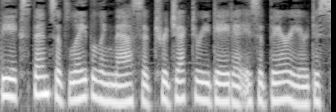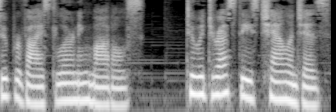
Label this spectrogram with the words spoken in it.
the expense of labeling massive trajectory data is a barrier to supervised learning models. To address these challenges,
